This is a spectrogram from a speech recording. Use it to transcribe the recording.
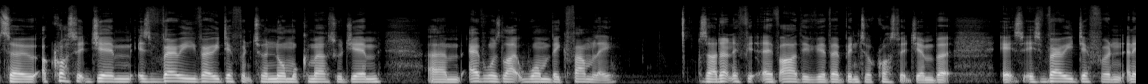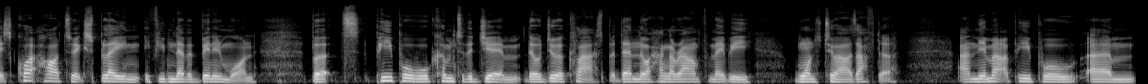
So a CrossFit gym is very, very different to a normal commercial gym. Um, everyone's like one big family. So I don't know if, if either of you have ever been to a CrossFit gym, but it's it's very different and it's quite hard to explain if you've never been in one. But people will come to the gym, they'll do a class, but then they'll hang around for maybe one to two hours after. And the amount of people, um,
